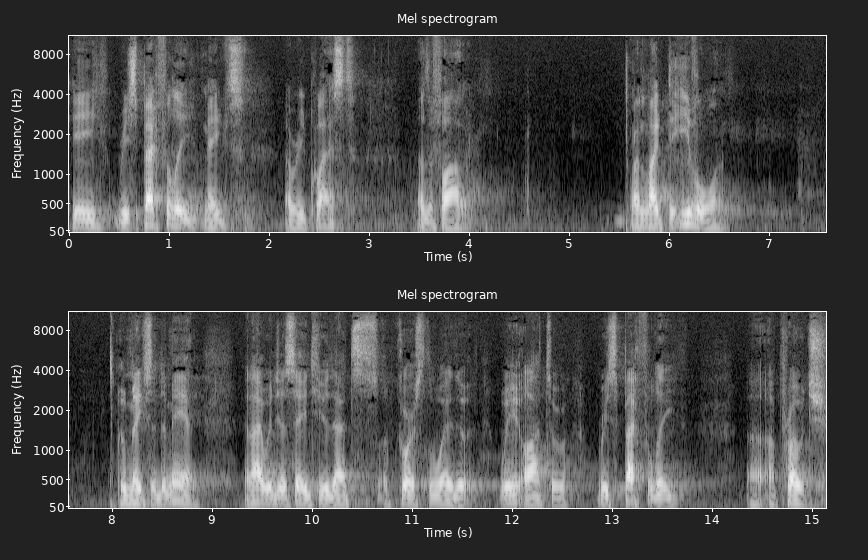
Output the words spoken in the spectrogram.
He respectfully makes a request of the Father. Unlike the evil one who makes a demand. And I would just say to you, that's, of course, the way that we ought to respectfully uh, approach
